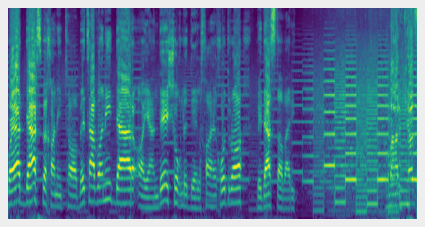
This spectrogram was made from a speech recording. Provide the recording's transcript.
باید درس بخوانید تا بتوانید در آینده شغل دلخواه خود را به دست آورید. مرکز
